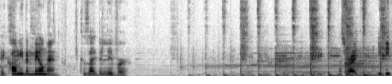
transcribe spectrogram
They call me the mailman, because I deliver. Right, Yippee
